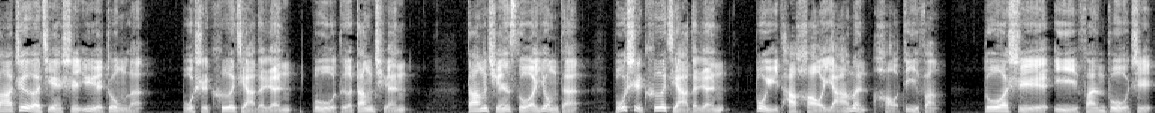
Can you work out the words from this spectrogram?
把这件事越重了，不是科甲的人不得当权，当权所用的不是科甲的人不与他好衙门好地方，多是一番布置。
